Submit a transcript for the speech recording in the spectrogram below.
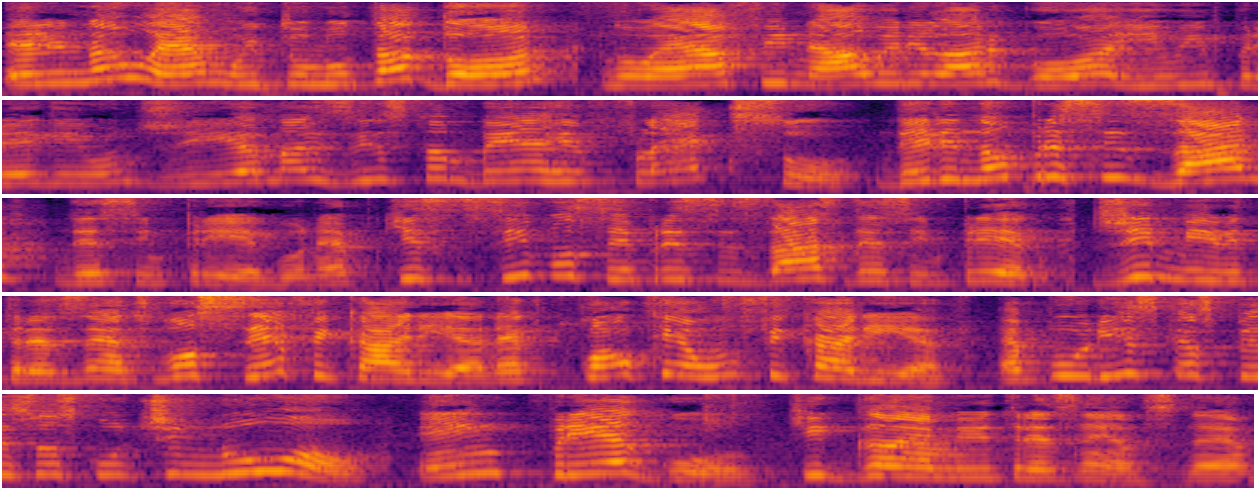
Ele não é muito lutador, não é? Afinal, ele largou aí o emprego em um dia, mas isso também é reflexo dele não precisar desse emprego, né? Porque se você precisasse desse emprego de 1.300, você ficaria, né? Qualquer um ficaria. É por isso que as pessoas continuam em emprego que ganha 1.300, né?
